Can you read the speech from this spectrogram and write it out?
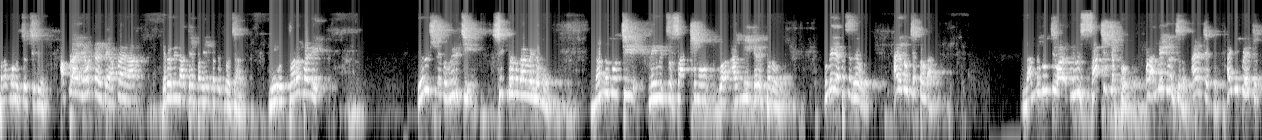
ప్రభువును చూచింది అప్పుడు ఆయన ఏమంటాడంటే అప్పుడు ఆయన ఇరవై రెండు అధ్యాయం పదిహేను పద్ధతిలో వచ్చాను నీవు త్వరపడి ఎరుషలేము విడిచి శీఘ్రముగా వెళ్ళము. నన్ను గూర్చి ఇచ్చిన సాక్ష్యము వారు అంగీకరింపరు. నువ్వే చెప్పేసి దేవుడు. ఆయన నువ్వు చెప్తా నన్ను గురించి వాళ్ళు నువ్వు సాక్ష్యం చెప్పు. వాళ్ళు అంగీకరించదు ఆయన చెప్పు అయితే ఇప్పుడు ఏం చెప్పు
